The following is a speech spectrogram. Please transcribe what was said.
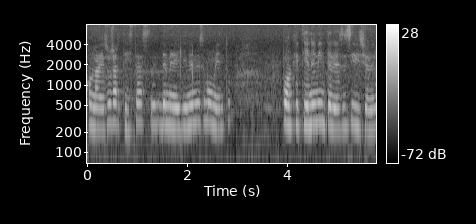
con la de esos artistas de Medellín en ese momento, porque tienen intereses y visiones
